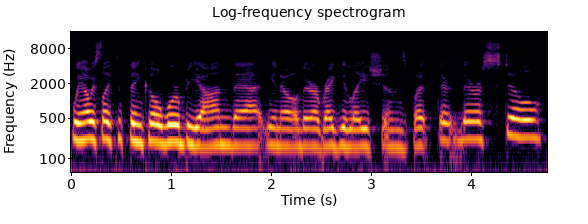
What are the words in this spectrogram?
we always like to think, oh, we're beyond that. You know, there are regulations, but there there are still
